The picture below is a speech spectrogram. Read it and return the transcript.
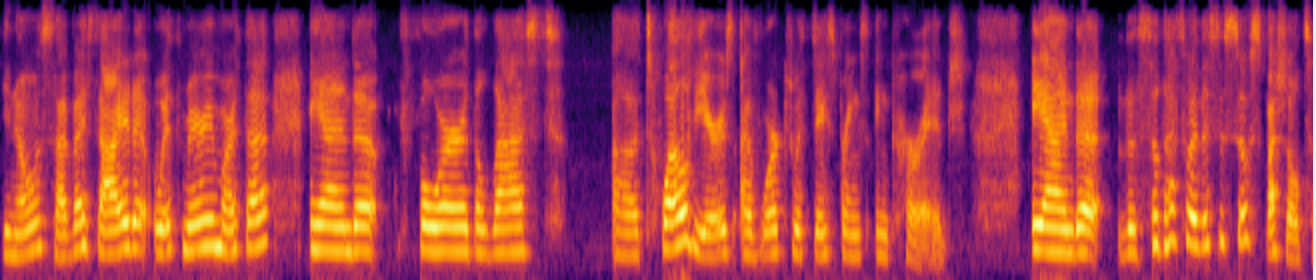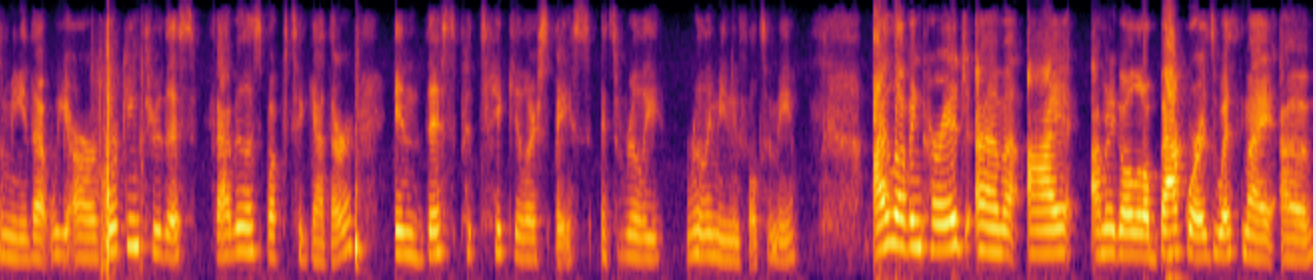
you know, side by side with Mary Martha. And uh, for the last uh, 12 years, I've worked with Daysprings incourage. And uh, the, so that's why this is so special to me that we are working through this fabulous book together in this particular space. It's really, really meaningful to me. I love incourage. Um, I I'm going to go a little backwards with my uh,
